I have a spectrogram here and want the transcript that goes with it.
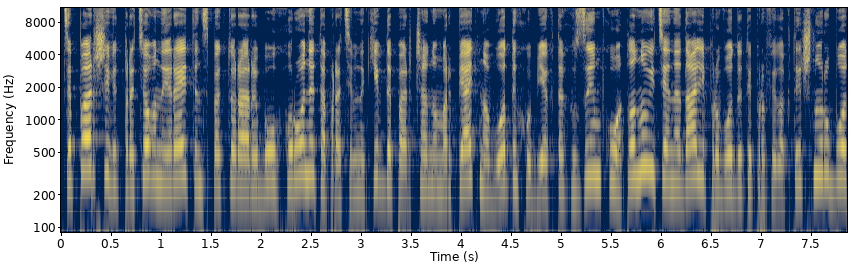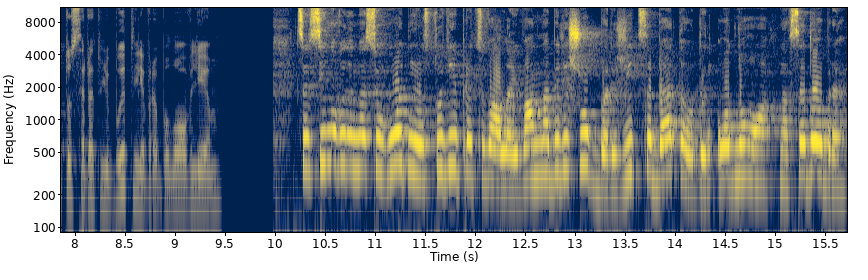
Це перший відпрацьований рейд інспектора рибоохорони та працівників ДПРЧ номер 5 на водних об'єктах взимку. Планується і надалі проводити профілактичну роботу серед любителів риболовлі. Це всі новини на сьогодні. У студії працювала Іванна Білішук. Бережіть себе та один одного. На все добре.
